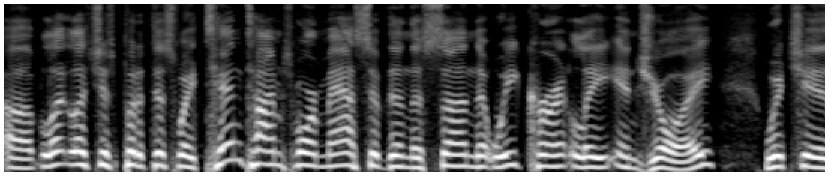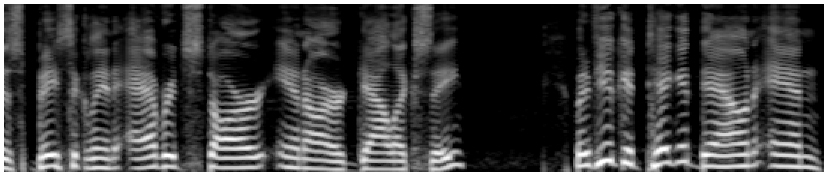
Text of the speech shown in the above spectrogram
uh, let, us just put it this way 10 times more massive than the sun that we currently enjoy, which is basically an average star in our galaxy. But if you could take it down and,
